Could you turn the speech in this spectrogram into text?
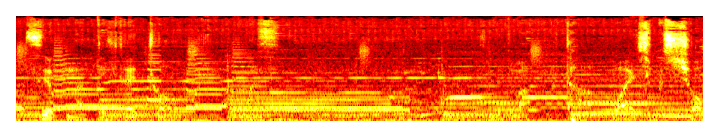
ね強くなっていきたいと思います。それではまたお会いしましょう。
